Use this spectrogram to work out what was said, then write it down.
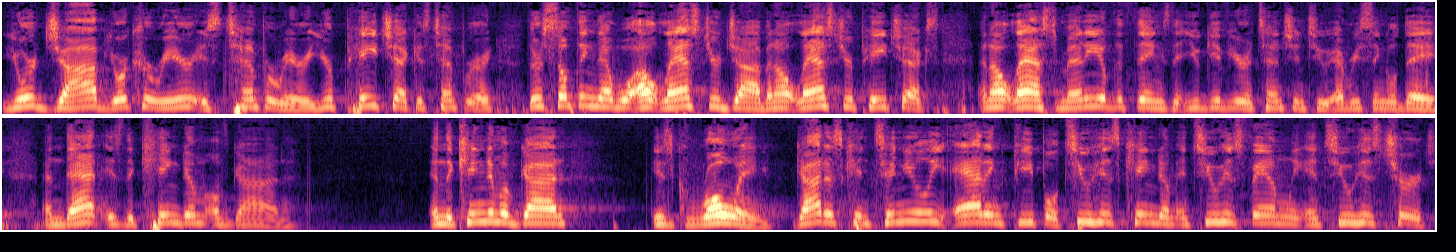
Your job, your career is temporary. Your paycheck is temporary. There's something that will outlast your job and outlast your paychecks and outlast many of the things that you give your attention to every single day, and that is the kingdom of God. And the kingdom of God is growing. God is continually adding people to his kingdom and to his family and to his church.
